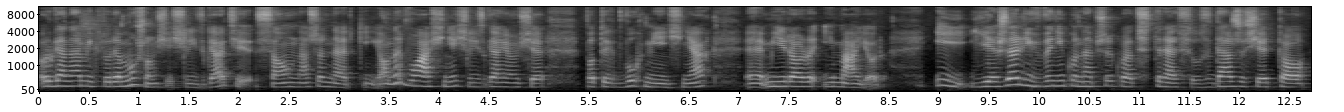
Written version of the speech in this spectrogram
organami, które muszą się ślizgać, e, są nasze nerki i one właśnie ślizgają się po tych dwóch mięśniach, e, mirror i major. I jeżeli w wyniku na przykład stresu zdarzy się to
